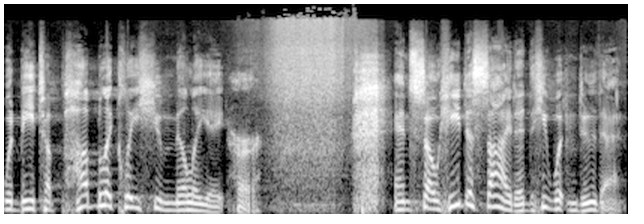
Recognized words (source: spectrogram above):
would be to publicly humiliate her. And so he decided he wouldn't do that.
